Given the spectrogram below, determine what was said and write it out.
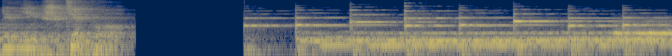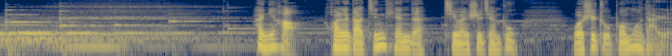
灵异事件簿。嗨，你好，欢迎来到今天的奇闻事件部，我是主播莫大人。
